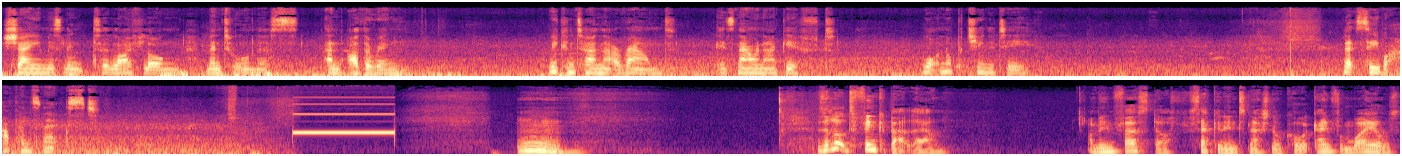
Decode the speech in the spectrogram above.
Shame is linked to lifelong mental illness and othering. We can turn that around. It's now in our gift. What an opportunity. Let's see what happens next. Mm. There's a lot to think about there. I mean, first off, second international call, it came from Wales.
